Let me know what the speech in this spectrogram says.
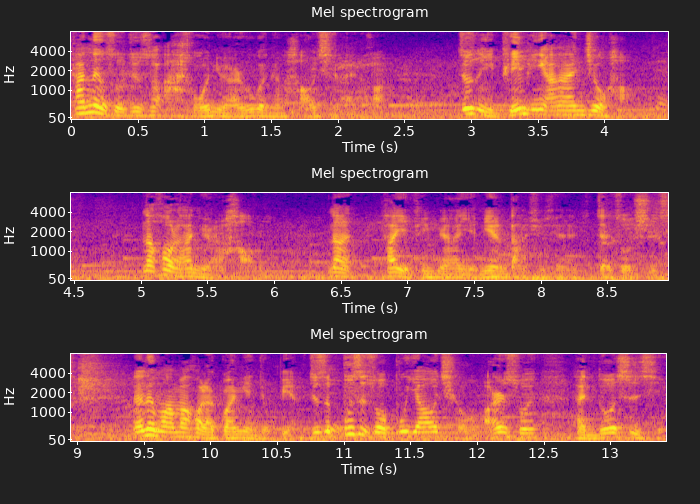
他那个时候就说啊，我女儿如果能好起来的话，就是你平平安安就好。对。那后来他女儿好了。那他也平平安，也念了大学，现在在做事情。那那妈妈后来观念就变了，就是不是说不要求，而是说很多事情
